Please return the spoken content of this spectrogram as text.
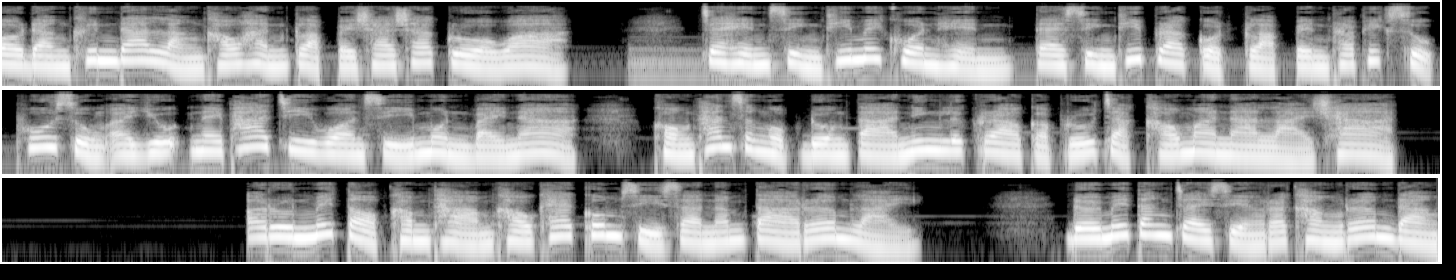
บาๆดังขึ้นด้านหลังเขาหันกลับไปช้าๆกลัวว่า จะเห็นสิ่งที่ไม่ควรเห็น แต่สิ่งที่ปรากฏกลับเป็นพระภิกษุผู้สูงอายุในผ้าจีวรสีหม่นใบหน้า ของท่านสงบดวงตานิ่งลึกราวกับรู้จักเขามานานหลายชาติ อรุณไม่ตอบคำถามเขาแค่ก้มศีรษะน้ำตาเริ่มไหล โดยไม่ตั้งใจเสียงระฆังเริ่มดัง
